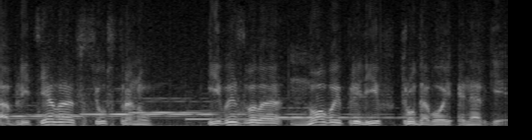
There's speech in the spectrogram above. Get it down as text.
облетела всю страну и вызвала новый прилив трудовой энергии.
